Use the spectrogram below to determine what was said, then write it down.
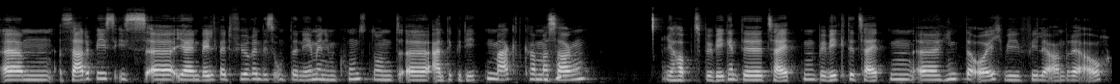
Ähm, Sotheby's ist äh, ja ein weltweit führendes Unternehmen im Kunst- und äh, Antiquitätenmarkt, kann man mhm. sagen. Ihr habt bewegende Zeiten, bewegte Zeiten äh, hinter euch, wie viele andere auch.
